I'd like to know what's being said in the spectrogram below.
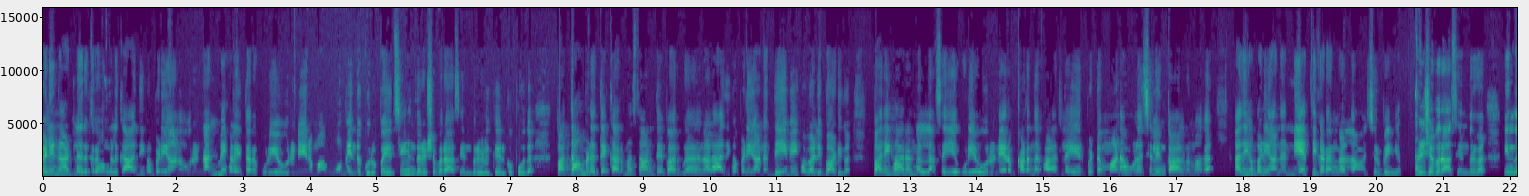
வெளிநாட்டுல இருக்கிறவங்களுக்கு அதிகப்படியான ஒரு நன்மைகளை தரக்கூடிய ஒரு நேரமாகவும் இந்த குரு பயிற்சி இந்த ரிஷபராசி என்பவர்களுக்கு இருக்க போது பத்தாம் இடத்தை கர்மஸ்தானத்தை பார்க்கிறார். அதனால அதிகப்படியான தெய்வீக வழிபாடுகள் பரிகாரங்கள்லாம் செய்யக்கூடிய ஒரு நேரம். கடந்த காலத்துல ஏற்பட்ட மன உளைச்சலின் காரணமாக அதிகப்படியான நேர்த்தி கடன்கள்லாம் வச்சிருப்பீங்க. ரிஷபராசி என்பர்கள் இந்த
